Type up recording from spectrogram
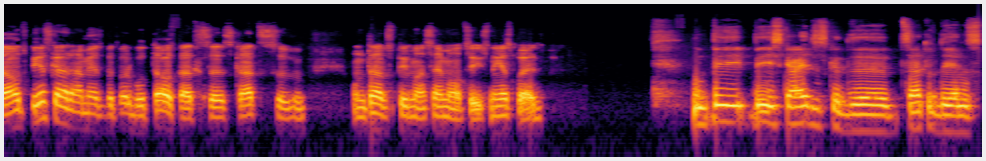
daudz pieskārāmies, bet varbūt tavs tāds eh, skats un tavas pirmās emocijas un iespējas. Nu, bija, bija skaidrs, ka uh, ceturtdienas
